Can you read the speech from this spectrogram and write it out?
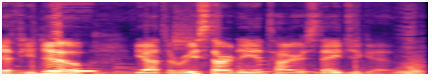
If you do, you have to restart the entire stage again.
